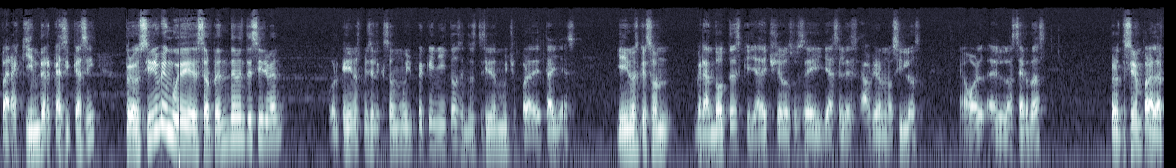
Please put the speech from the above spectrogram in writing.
para kinder casi casi, pero sirven, güey, sorprendentemente sirven, porque hay unos pinceles que son muy pequeñitos, entonces te sirven mucho para detalles, y hay unos que son grandotes, que ya de hecho ya los usé y ya se les abrieron los hilos, o las cerdas, pero te sirven para, la,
